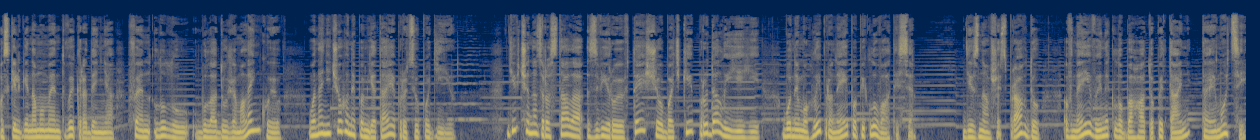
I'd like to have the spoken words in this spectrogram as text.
Оскільки на момент викрадення Фен Лулу була дуже маленькою, вона нічого не пам'ятає про цю подію. Дівчина зростала з вірою в те, що батьки продали її, бо не могли про неї попіклуватися. Дізнавшись правду, в неї виникло багато питань та емоцій.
